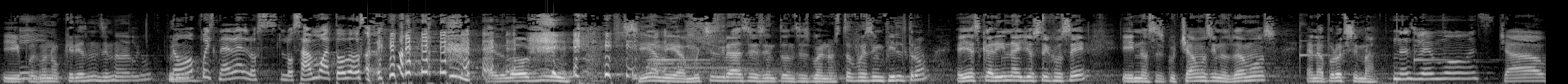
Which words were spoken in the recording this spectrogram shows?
Y pues bueno, ¿querías mencionar algo? Perdón. No, pues nada, los, los amo a todos. I love you. Sí, amiga, muchas gracias. Entonces, bueno, esto fue Sin Filtro. Ella es Karina y yo soy José. Y nos escuchamos y nos vemos en la próxima. Nos vemos. Chao.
